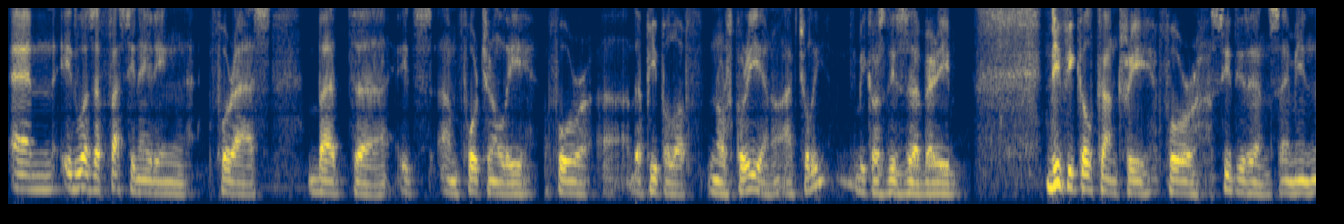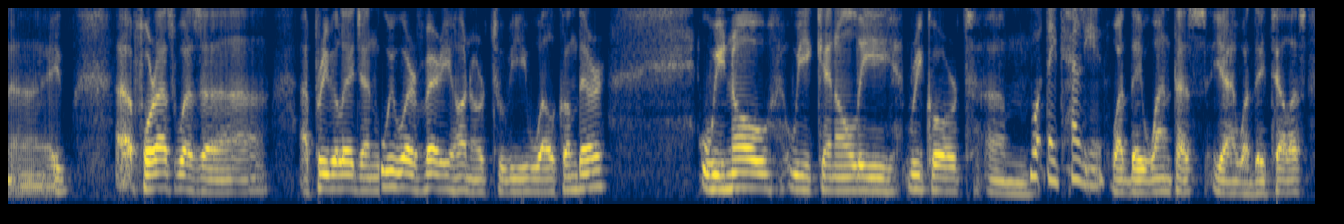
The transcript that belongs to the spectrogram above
and it was a fascinating for us, but uh, it's unfortunately for uh, the people of North Korea, no, actually, because this is a very difficult country for citizens. I mean, uh, it uh, for us was a, a privilege, and we were very honored to be welcomed there. We know we can only record um, what they tell you, what they want us, yeah, what they tell us.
